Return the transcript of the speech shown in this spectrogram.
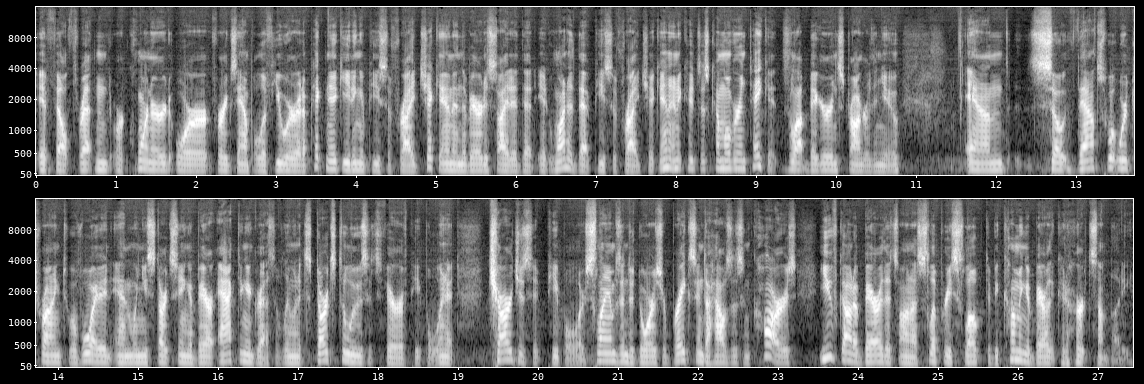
it felt threatened or cornered, or, for example, if you were at a picnic eating a piece of fried chicken and the bear decided that it wanted that piece of fried chicken and it could just come over and take it. It's a lot bigger and stronger than you. And so that's what we're trying to avoid. And when you start seeing a bear acting aggressively, when it starts to lose its fear of people, when it charges at people or slams into doors or breaks into houses and cars, you've got a bear that's on a slippery slope to becoming a bear that could hurt somebody.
